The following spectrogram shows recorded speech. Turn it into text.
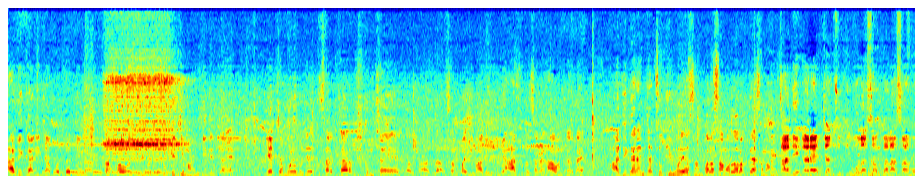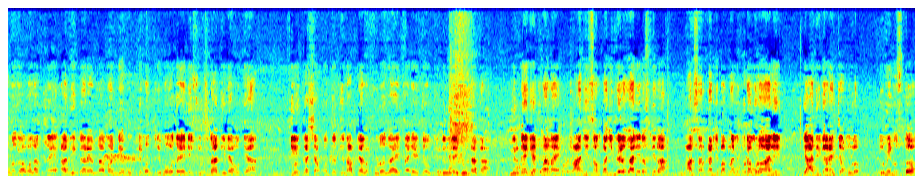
अधिकारी ज्या पद्धतीनं तफावत चुकीची माहिती देत आहेत. याच्यामुळे म्हणजे सरकार तुमचं संपाची मागणी तुम्ही आज सगळ्यांना आवाहन करताय. अधिकाऱ्यांच्या चुकीमुळे या संपाला सामोरं जावं लागतंय असं म्हणायचं? अधिकाऱ्यांच्या चुकीमुळे संपाला सामोरं जावं लागतंय. अधिकाऱ्यांना माननीय मुख्यमंत्री महोदयांनी सूचना दिल्या होत्या की कशा पद्धतीनं आपल्याला पुढे जायचं आणि याच्यावरती निर्णय घेऊन टाका. निर्णय घेतला नाही. आज ही संपाची वेळ झाली नसती ना. आज सरकारची बदनामी कुणामुळे झाली या अधिकाऱ्यांच्यामुळं. तुम्ही नुसतं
